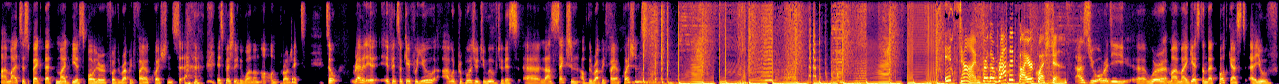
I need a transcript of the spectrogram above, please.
I might suspect that might be a spoiler for the rapid fire questions, especially the one on, on projects. So, Ravid, if it's okay for you, I would propose you to move to this uh, last section of the rapid fire questions. It's time for the rapid fire questions. As you already uh, were my, my, guest on that podcast, uh, you've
